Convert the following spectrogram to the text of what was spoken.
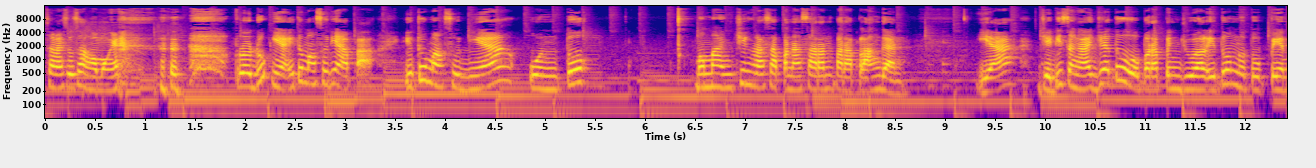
sampai susah ngomongnya. Produknya itu maksudnya apa? Itu maksudnya untuk memancing rasa penasaran para pelanggan. Ya jadi sengaja tuh para penjual itu nutupin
